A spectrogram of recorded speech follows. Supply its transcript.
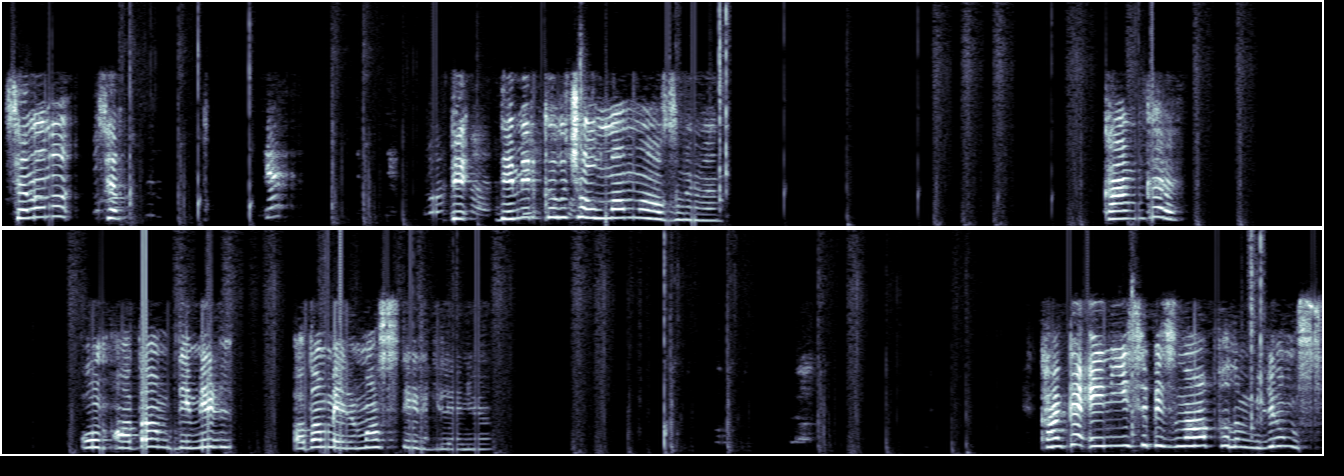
Sen onu sen de- demir kılıç olmam lazım hemen. Kanka. Oğlum adam demir adam elmasla ilgileniyor. Kanka en iyisi biz ne yapalım biliyor musun?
